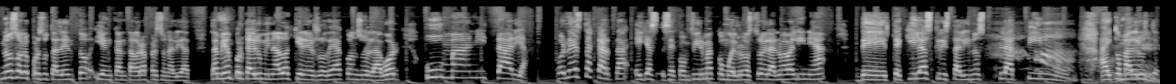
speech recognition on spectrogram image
no solo por su talento y encantadora personalidad, también porque ha iluminado a quienes rodea con su labor humanitaria. Con esta carta, ella se confirma como el rostro de la nueva línea de tequilas cristalinos platino. Ay, comadre, usted,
